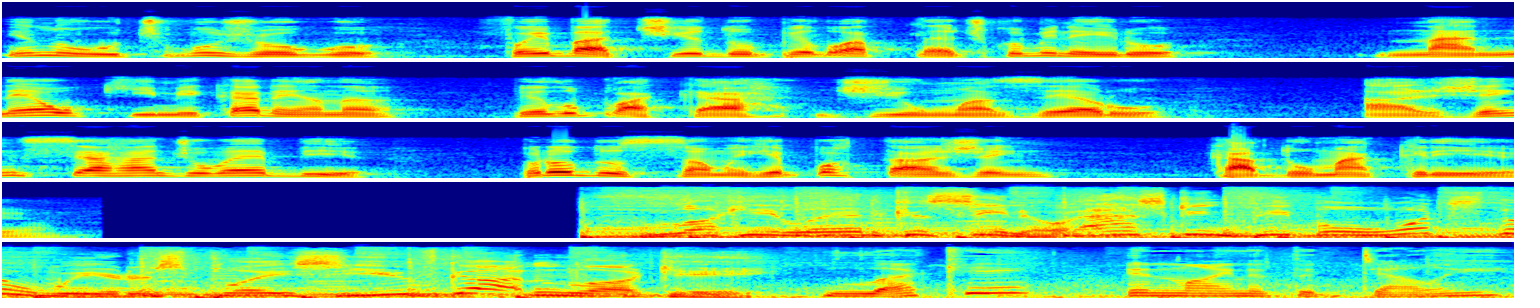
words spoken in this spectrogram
e no último jogo foi batido pelo Atlético Mineiro na Neoquímica Arena pelo placar de 1 a 0. Agência Rádio Web, produção e reportagem Cadu Macri. Lucky Land Casino asking people what's the weirdest place you've gotten lucky? Lucky? In line at the deli,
